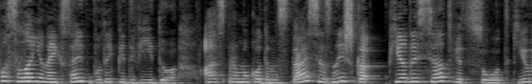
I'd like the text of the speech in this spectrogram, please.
Посилання на їх сайт буде під відео, а з промокодом Стася знижка 50%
